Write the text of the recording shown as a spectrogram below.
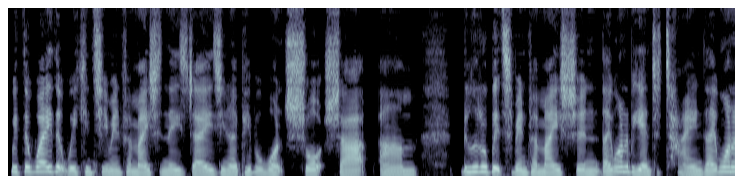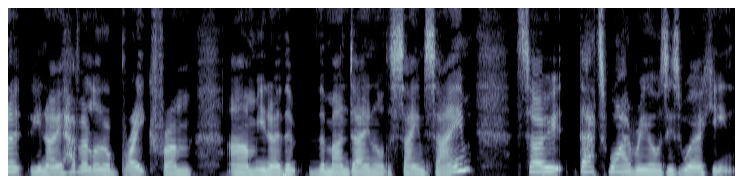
With the way that we consume information these days, you know, people want short, sharp, um, little bits of information. They want to be entertained. They want to, you know, have a little break from, um, you know, the, the mundane or the same, same. So that's why Reels is working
